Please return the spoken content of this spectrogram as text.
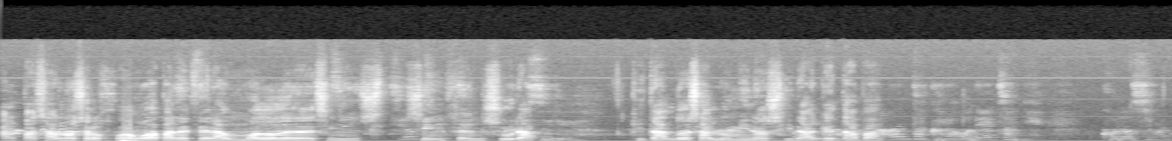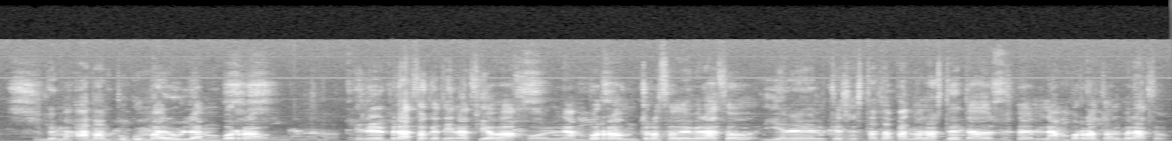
Al pasarnos el juego aparecerá un modo de sin, censura, quitando esa luminosidad que tapa. A Mampukumaru le han borrado en el brazo que tiene hacia abajo, le han borrado un trozo de brazo y en el que se está tapando las tetas le han borrado todo el brazo.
